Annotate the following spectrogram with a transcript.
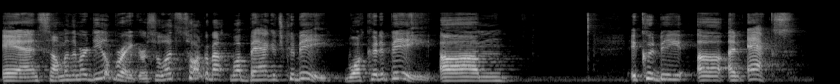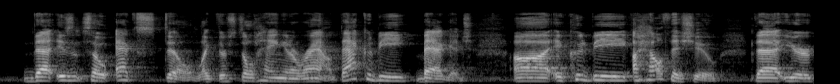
and some of them are deal breakers. So let's talk about what baggage could be. What could it be? Um, it could be uh, an ex that isn't so ex still, like they're still hanging around. That could be baggage. Uh, it could be a health issue that you're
